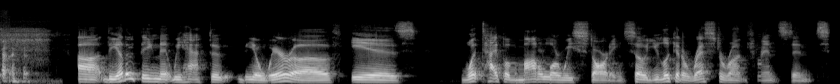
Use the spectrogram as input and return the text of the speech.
uh, the other thing that we have to be aware of is what type of model are we starting? So, you look at a restaurant, for instance,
